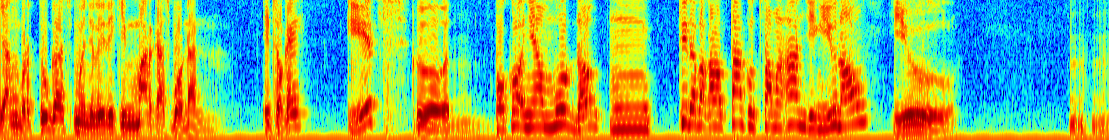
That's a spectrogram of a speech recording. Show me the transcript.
yang bertugas menyelidiki markas Bondan. It's okay? It's Good. pokoknya Murdoch mm, tidak bakal takut sama anjing, you know. You.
